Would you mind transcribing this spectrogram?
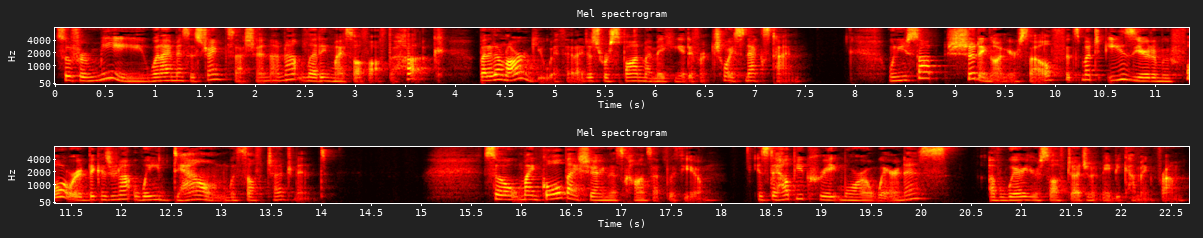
So for me, when I miss a strength session, I'm not letting myself off the hook, but I don't argue with it. I just respond by making a different choice next time. When you stop shooting on yourself, it's much easier to move forward because you're not weighed down with self judgment. So my goal by sharing this concept with you is to help you create more awareness of where your self judgment may be coming from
